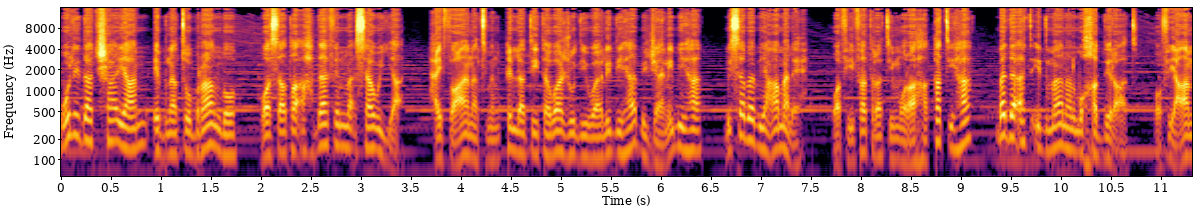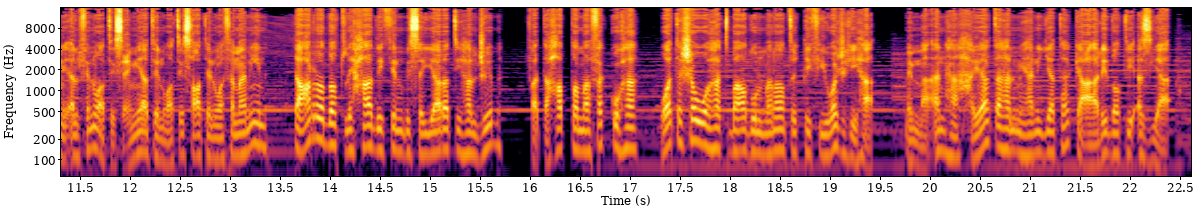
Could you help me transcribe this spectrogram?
ولدت شايان ابنة براندو وسط أحداث مأساوية حيث عانت من قلة تواجد والدها بجانبها بسبب عمله. وفي فترة مراهقتها بدأت إدمان المخدرات. وفي عام 1989 تعرضت لحادث بسيارتها الجيب فتحطم فكها وتشوهت بعض المناطق في وجهها مما أنهى حياتها المهنية كعارضة أزياء.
